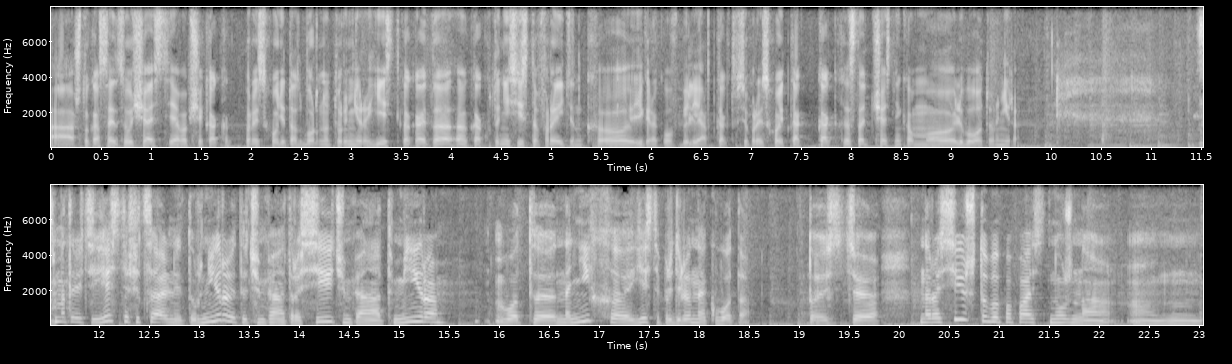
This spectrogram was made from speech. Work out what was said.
А что касается участия, вообще как, как происходит отбор на турниры? Есть какая-то, э, как у теннисистов, рейтинг э, игроков в бильярд? Как это все происходит? Как, как стать участником э, любого турнира? Смотрите, есть официальные турниры, это чемпионат России, чемпионат мира. Вот э, на них э, есть определенная квота. То есть э, на Россию, чтобы попасть, нужно м,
